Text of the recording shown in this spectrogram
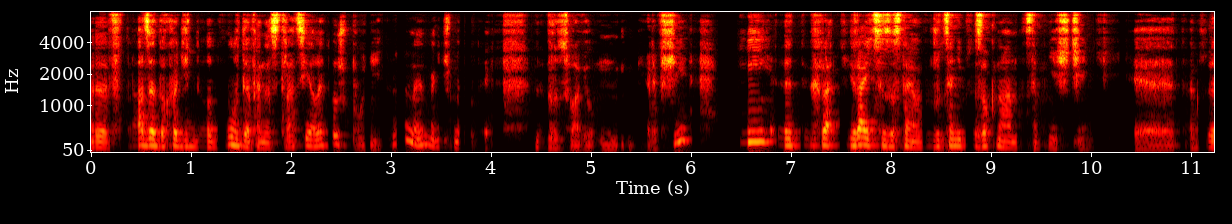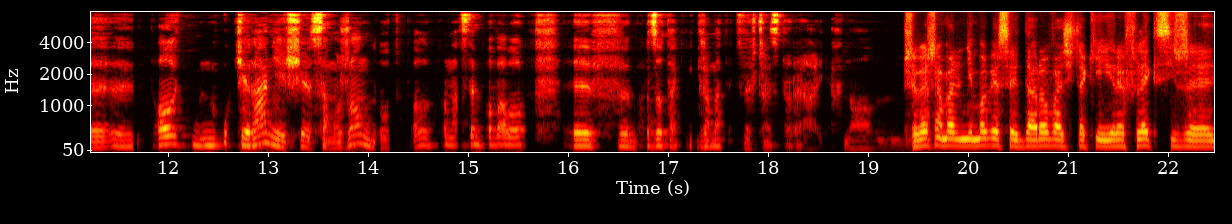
E, w Pradze dochodzi do dwóch defenestracji, ale to już później. My byliśmy tutaj w Wrocławiu mm, pierwsi i e, ci rajcy zostają wyrzuceni przez okno, a następnie ścięci. Także to ucieranie się samorządów to, to następowało e, w bardzo takich dramatycznych często realiach. No. Przepraszam, ale nie mogę sobie darować takiej refleksji, że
